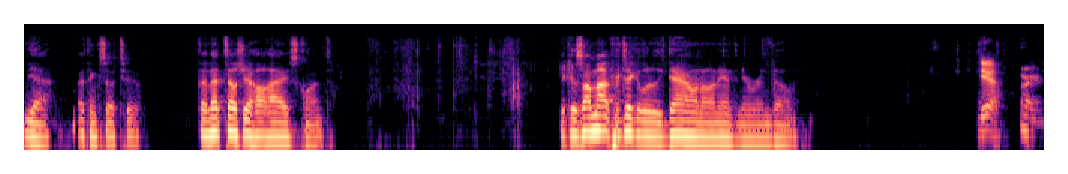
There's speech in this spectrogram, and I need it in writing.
Yeah, I think so too. Then that tells you how high he's climbed. Because I'm not particularly down on Anthony Rendon. Yeah. All right.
